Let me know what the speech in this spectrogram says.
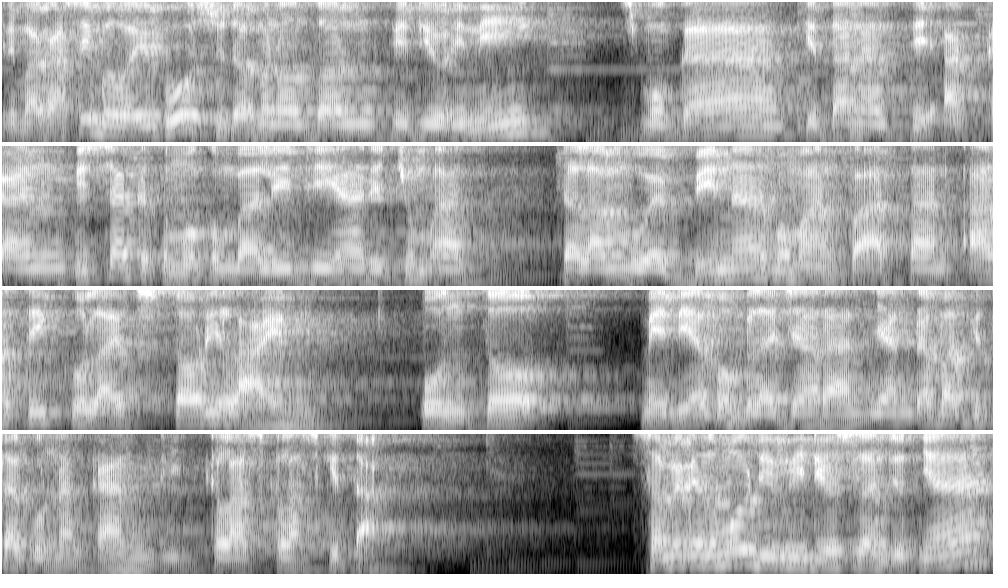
Terima kasih Bapak Ibu sudah menonton video ini. Semoga kita nanti akan bisa ketemu kembali di hari Jumat dalam webinar pemanfaatan Articulate Storyline untuk media pembelajaran yang dapat kita gunakan di kelas-kelas kita. Sampai ketemu di video selanjutnya.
